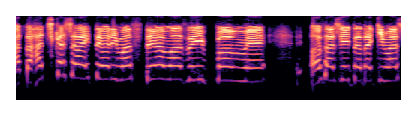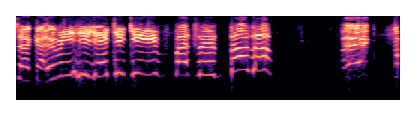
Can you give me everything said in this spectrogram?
あと8箇所空いております。ではまず1本目、お差しいただきましょうか。海ひげ危機一発、どうぞえっと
